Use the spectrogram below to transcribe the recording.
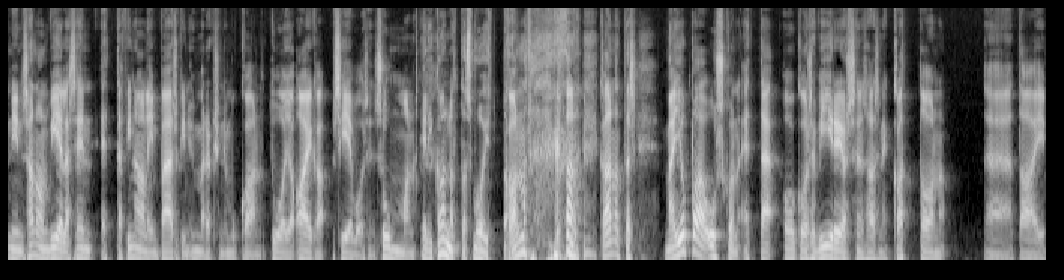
niin sanon vielä sen, että finaaliin pääsykin ymmärrykseni mukaan tuo jo aika sievoisen summan. Eli kannattaisi voittaa. Kannat, kann, kannattaisi. Mä jopa uskon, että ok se viiri, jos sen saa sinne kattoon, ää, tai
